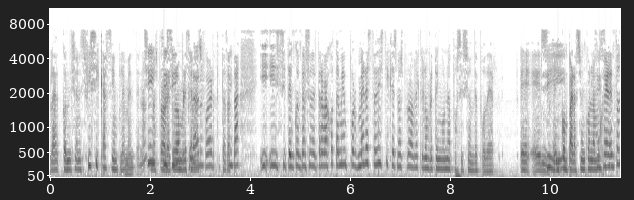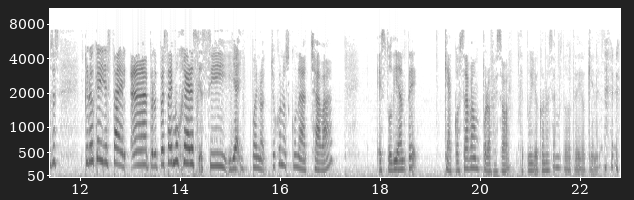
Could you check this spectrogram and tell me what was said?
las condiciones físicas simplemente no sí, es más probable sí, que el hombre sea claro. más fuerte ta, ta, ta. Y, y si te encuentras en el trabajo también por mera estadística es más probable que el hombre tenga una posición de poder eh, en, en, comparación con la mujer. entonces creo que ahí está el ah pero pues hay mujeres que sí y hay, bueno yo conozco una chava estudiante que acosaba a un profesor, que tú y yo conocemos, luego te digo quién es,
